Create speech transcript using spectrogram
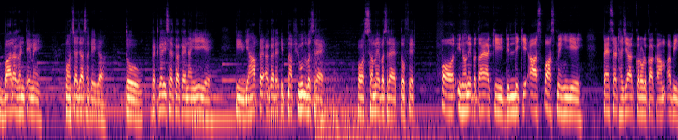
बारह घंटे में पहुँचा जा सकेगा। तो गडकरी सर का कहना यही है कि यहाँ पर अगर इतना फ्यूल बच रहा है और समय बच रहा है तो फिर और इन्होंने बताया कि दिल्ली के आसपास में ही ये पैंसठ हज़ार करोड़ का काम अभी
